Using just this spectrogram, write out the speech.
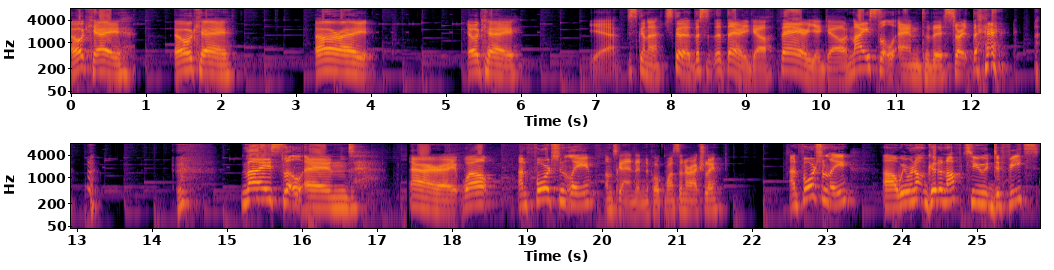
Okay. Okay. All right. Okay. Yeah, just gonna, just gonna, this is, there you go. There you go. Nice little end to this right there. nice little end. All right, well, unfortunately, I'm just gonna end it in the Pokemon Center actually. Unfortunately, uh, we were not good enough to defeat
